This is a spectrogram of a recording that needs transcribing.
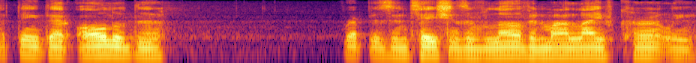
I think that all of the representations of love in my life currently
